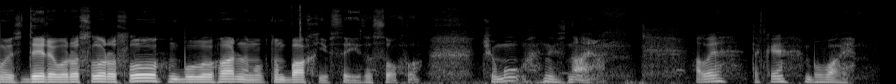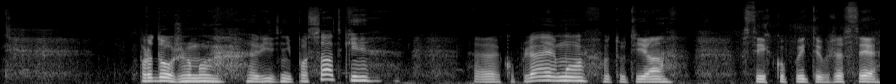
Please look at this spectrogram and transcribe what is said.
ось дерево росло, росло, було гарним, а потім бах і все, і засохло. Чому не знаю. Але таке буває. Продовжуємо різні посадки, е, купляємо. Отут я встиг купити вже все,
